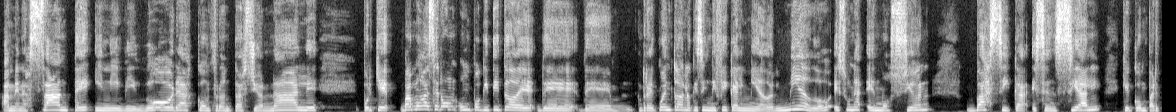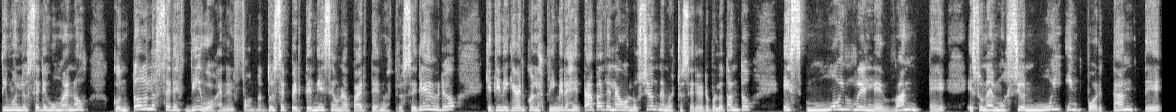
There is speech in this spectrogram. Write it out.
amenazantes, inhibidoras, confrontacionales, porque vamos a hacer un, poquitito de, de recuento de lo que significa el miedo. El miedo es una emoción básica, esencial, que compartimos los seres humanos con todos los seres vivos en el fondo. Entonces pertenece a una parte de nuestro cerebro que tiene que ver con las primeras etapas de la evolución de nuestro cerebro. Por lo tanto, es muy relevante, es una emoción muy importante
